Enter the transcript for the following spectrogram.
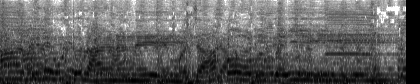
આવી ઉત્તરાયણ ને મજા પડી ગઈ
